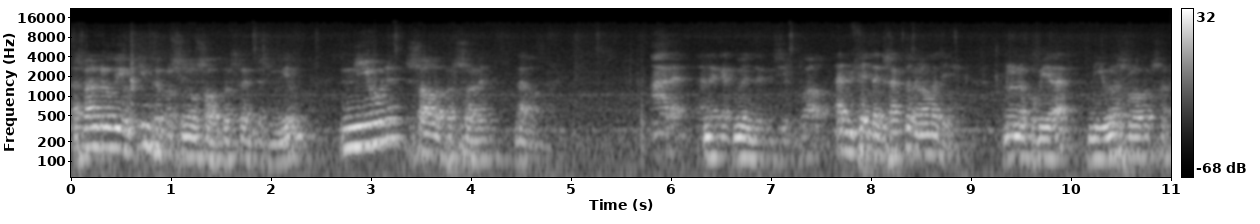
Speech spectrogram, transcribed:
es van reduir el 15% del sou tots 35.000, ni una sola persona de l'altre. Ara, en aquest moment de crisi actual, han fet exactament el mateix. No han acomiadat ni una sola persona.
